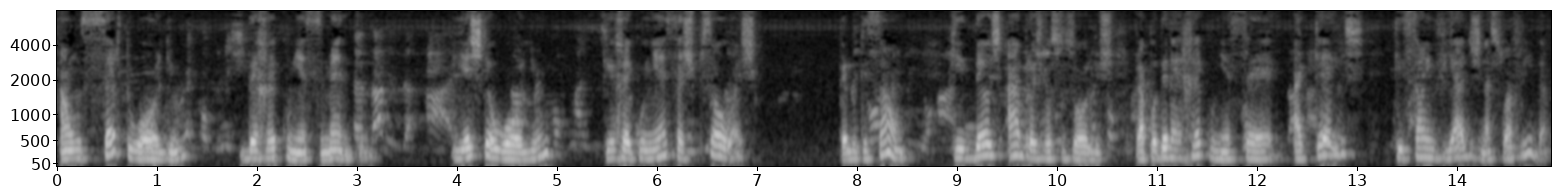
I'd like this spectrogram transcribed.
Há um certo olho de reconhecimento e este é o olho que reconhece as pessoas pelo que são. Que Deus abra os vossos olhos para poderem reconhecer aqueles que são enviados na sua vida.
